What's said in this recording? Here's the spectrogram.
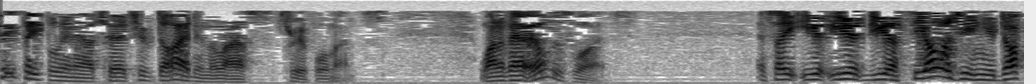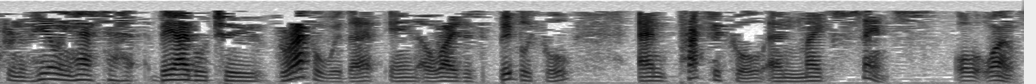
Two people in our church have died in the last three or four months one of our elders' wives. And so your, your, your, theology and your doctrine of healing has to be able to grapple with that in a way that's biblical and practical and makes sense all at once.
